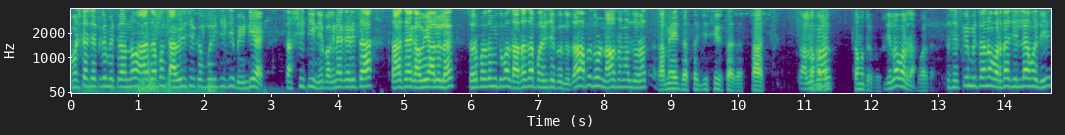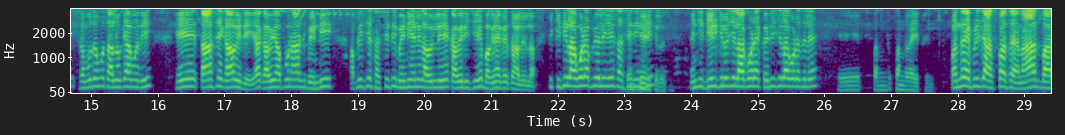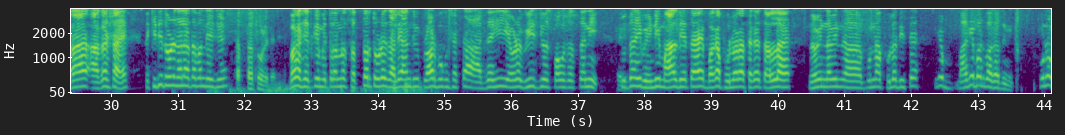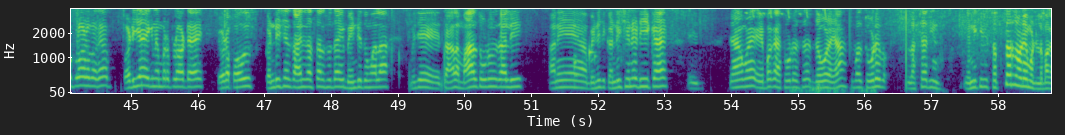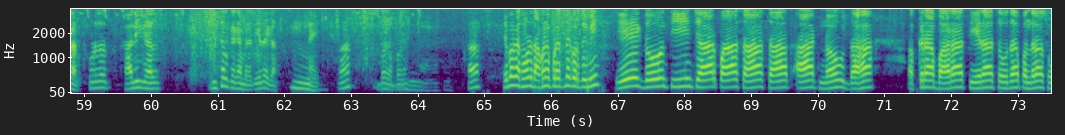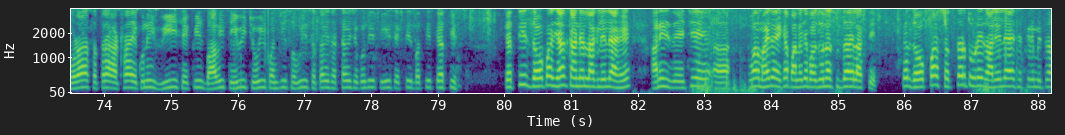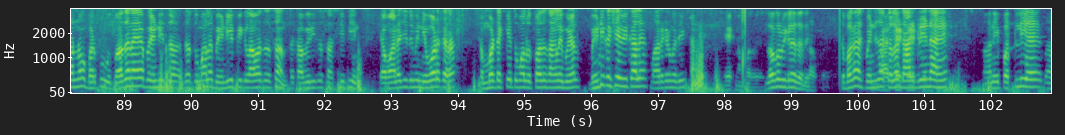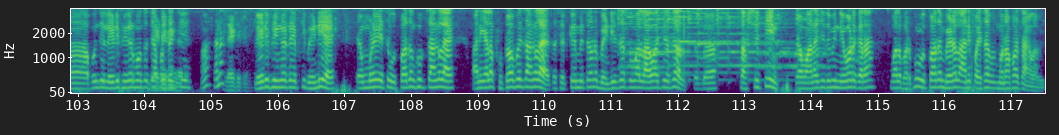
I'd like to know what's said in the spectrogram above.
नमस्कार शेतकरी मित्रांनो आज आपण कावेरी सीड कंपनीची जी भेंडी आहे सातशे तीन हे बघण्याकरिता तास या गावी आलेलो आहे. सर्वप्रथम मी तुम्हाला दादाचा परिचय करून देतो. आपलं थोडं नाव सांगाल जोरात. रमेश दत्तजी क्षीरसागर तास. तालुका? समुद्र- समुद्रपूर. जिल्हा वर्धा. वर्धा. तर शेतकरी मित्रांनो वर्धा जिल्ह्यामध्ये समुद्रपूर तालुक्यामध्ये हे तास हे गाव येते. या गावी आपण आज भेंडी आपली जी सातशे तीन भेंडी यांनी लावलेली आहे कावेरीची हे बघण्याकरिता आलेलो. ती किती लागवड आपली आहे सातशे तीनची? किलोची. यांची दीड किलोची लागवड आहे. कधीची लागवड असेल हे? हे पंध- पंधरा एप्रिल. पंधरा एप्रिलच्या आसपास आहे आणि आज बारा ऑगस्ट आहे. तर किती तोडे झाले आता पण द्यायचे सत्तर तोडे झाले. बघा शेतकरी मित्रांनो सत्तर तोडे झाले आणि तुम्ही प्लॉट बघू शकता. आजही एवढं वीस दिवस पाऊस असताना सुद्धा ही भेंडी माल देत आहे. बघा फुलोरा सगळं चाललं आहे नवीन नवीन पुन्हा फुलं दिसते. मागे पण बघा तुम्ही. पूर्ण प्लॉट बघा. बढिया एक नंबर प्लॉट आहे. एवढा पाऊस कंडिशन चांगली नसताना सुद्धा ही भेंडी तुम्हाला म्हणजे चांगला माल तोडून राहिली आणि भेंडीची कंडिशनही ठीक आहे. त्यामुळे हे बघा थोडंसं जवळ आहे हा. तुम्हाला थोडे लक्षात येईल. यांनी किती सत्तर तोडे म्हटलं बघा. थोडंसं खाली घ्याल. दिसल का कॅमेऱ्यात येत आहे का? नाही. हा? बघा बघा. हा? हे बघा थोडं दाखवण्याचा प्रयत्न करतो मी. एक दोन तीन चार पाच सहा सात आठ नऊ दहा अकरा बारा तेरा चौदा पंधरा सोळा सतरा अठरा एकोणीस वीस एकवीस बावीस तेवीस चोवीस पंचवीस सव्वीस सत्तावीस अठ्ठावीस एकोणतीस तीस एकतीस बत्तीस तेहतीस. तेहतीस जवळपास याच कांड्याला लागलेले आहे. आणि याचे तुम्हाला माहिती आहे एका पानाच्या बाजूला सुद्धा लागते. तर जवळपास सत्तर तोडे झालेले आहे शेतकरी मित्रांनो. भरपूर उत्पादन आहे भेंडीचं. जर तुम्हाला भेंडी पीक लावायचं असेल तर कावेरीचं सातशे तीन या वाहनाची तुम्ही निवड करा. शंभर टक्के तुम्हाला उत्पादन चांगलं मिळेल. भेंडी कशी आहे विकायला मार्केटमध्ये? एक नंबर लवकर विकल्या जाते. तर बघा भेंडीचा कलर डार्क. ग्रीन आहे आणि पतली आहे. आपण जे लेडी फिंगर म्हणतो त्या पद्धतीची. लेडी फिंगर टाईपची भेंडी आहे. त्यामुळे याचं उत्पादन खूप चांगलं आहे आणि याला फुटवा पण चांगला आहे. तर शेतकरी मित्रांनो भेंडी जर तुम्हाला लावायची असेल तर ब- सातशे तीन या वाहनाची तुम्ही निवड करा. तुम्हाला भरपूर उत्पादन भेटेल आणि पैसा मुनाफा चांगला होईल.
